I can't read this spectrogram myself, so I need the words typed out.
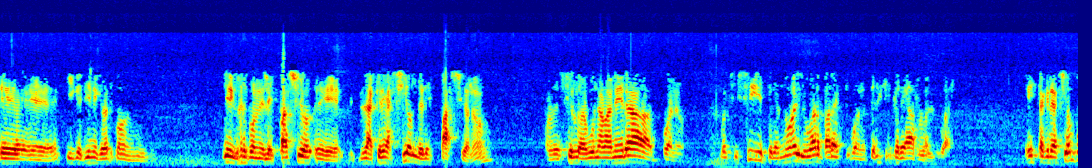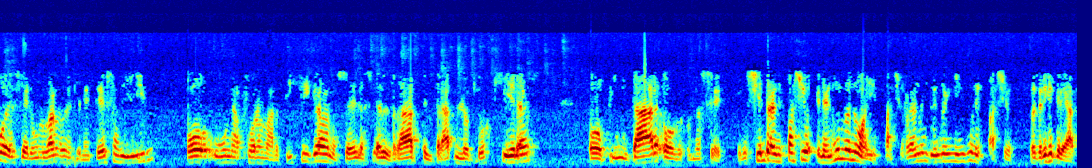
eh, y que tiene que ver con tiene que ver con el espacio, eh, la creación del espacio, ¿no? Por decirlo de alguna manera, bueno, pues sí, sí, pero no hay lugar para esto. Bueno, tenés que crearlo al lugar. Esta creación puede ser un lugar donde te metes a vivir o una forma artística, no sé, hacer el rap, el trap, lo que vos quieras, o pintar, o no sé. Pero siempre el espacio, en el mundo no hay espacio, realmente no hay ningún espacio, lo tenés que crear.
